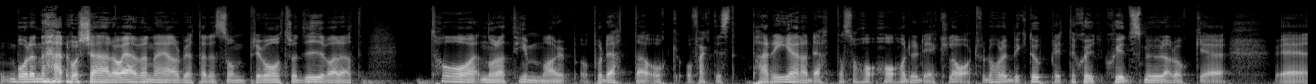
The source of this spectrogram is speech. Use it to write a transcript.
både nära och kära och även när jag arbetade som privatrådgivare att ta några timmar på detta och, och faktiskt parera detta så ha, har du det klart. För då har du byggt upp lite skydd, skyddsmurar och eh, eh,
